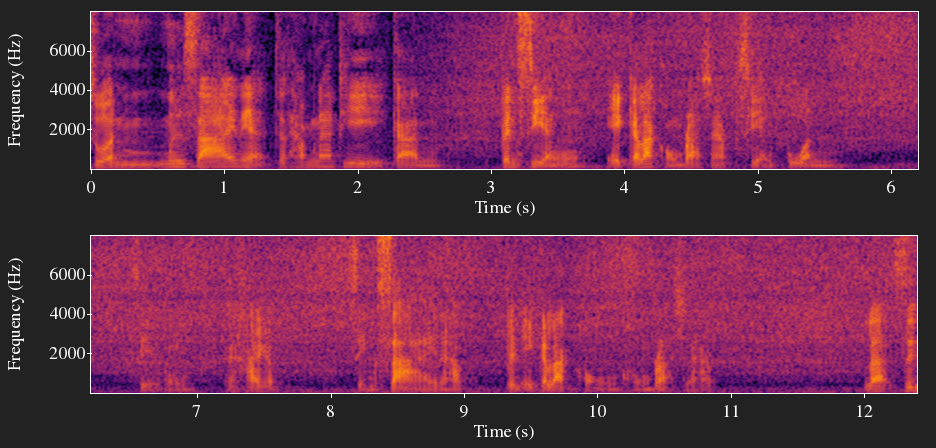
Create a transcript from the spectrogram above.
ส่วนมือซ้ายเนี่ยจะทำหน้าที่การเป็นเสียงเอกลักษณ์ของบรัชนะครับ เสียงกวนเสียงของคล้ายๆกับเสียงทรายนะครับ เป็นเอกลักษณ์ของของบรัชนะครับ และซึ่ง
